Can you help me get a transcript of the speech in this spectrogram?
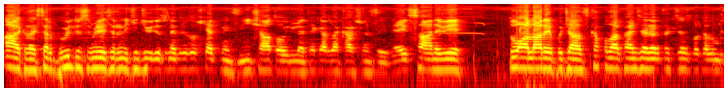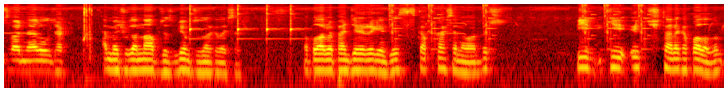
Arkadaşlar Builder Simulator'ın ikinci videosuna hepiniz hoş geldiniz. İnşaat oyunuyla tekrardan karşınızdayız. Efsanevi duvarlar yapacağız. Kapılar, pencereler takacağız. Bakalım bu sefer neler olacak. Hemen şuradan ne yapacağız biliyor musunuz arkadaşlar? Kapılar ve pencerelere geleceğiz. Kapı kaç tane vardır? 1, 2, 3 tane kapı alalım.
